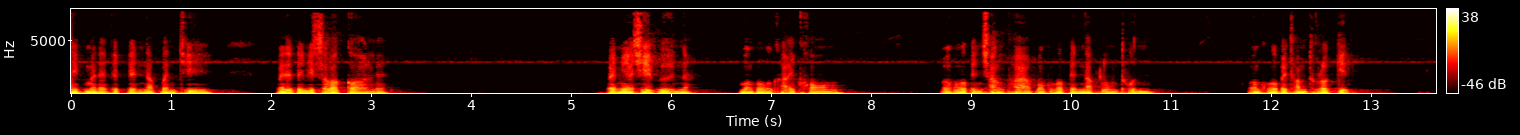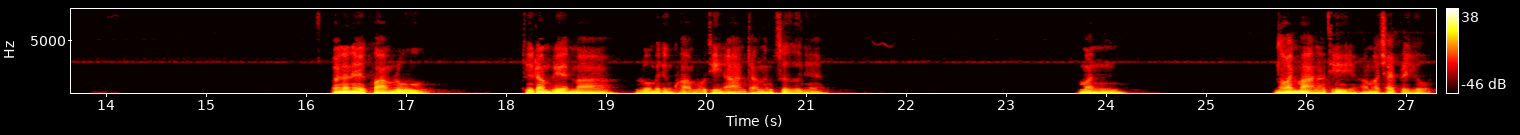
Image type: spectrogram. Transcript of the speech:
นิกไม่ได้ไปเป็นนักบัญชี ไม่ได้เป็นวิศวกรเลย ไปมีอาชีพอื่นนะบางคนก็ขายของ บางคนก็เป็นช่างภาพ บางคนก็เป็นนักลงทุน บางคนก็ไปทำธุรกิจ เพราะฉะนั้นในความรู้ที่เราเรียนมารวมไปถึงความรู้ที่อ่านจากหนังสือเนี่ย มันน้อยมากนะที่เอามาใช้ประโยชน์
